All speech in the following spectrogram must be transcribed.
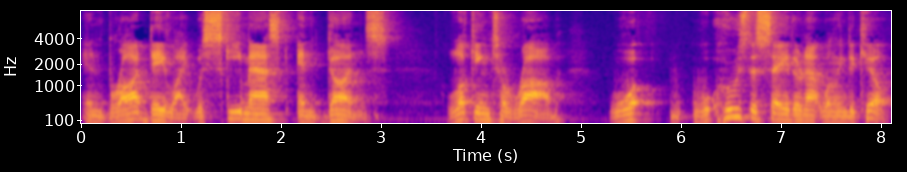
in broad daylight with ski masks and guns looking to rob, wh- who's to say they're not willing to kill?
